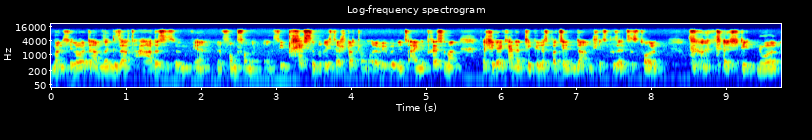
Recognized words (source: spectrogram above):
manche Leute haben dann gesagt, ah, das ist irgendwie eine Form von irgendwie Presseberichterstattung oder wir würden jetzt eigene Presse machen. Da steht ja kein Artikel des Patientendatenschutzgesetzes toll, sondern da steht nur,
